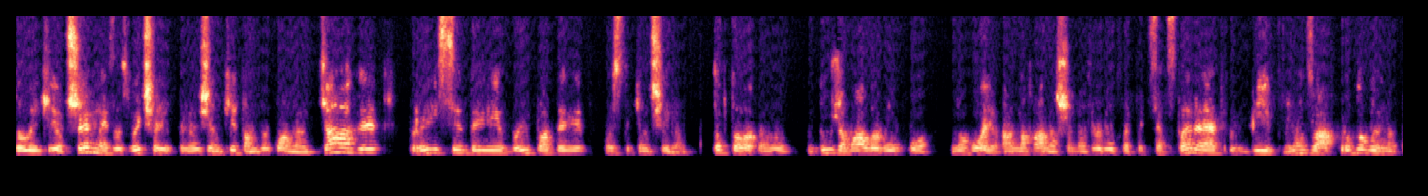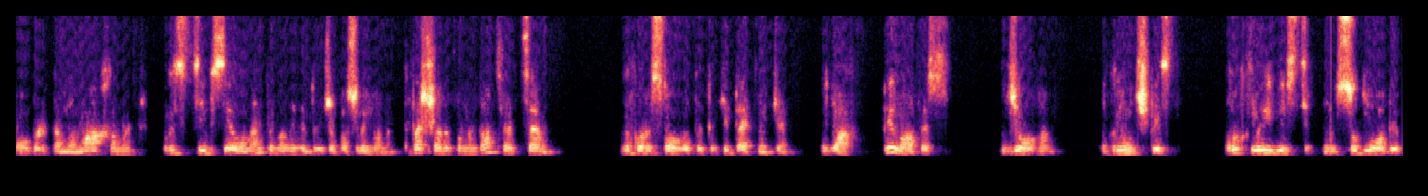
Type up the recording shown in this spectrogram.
великий обширний. Зазвичай е, жінки там виконують тяги, присіди, випади, ось таким чином. Тобто е, дуже мало руху ногою, а нога наша може рухатися вперед, в бік, назад, круговими обертами, махами. Ось ці всі елементи вони є дуже важливими. Перша рекомендація це використовувати такі техніки, як пілатес, йога, гнучкість, рухливість м, суглобів,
